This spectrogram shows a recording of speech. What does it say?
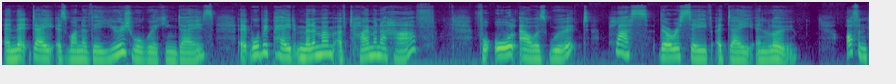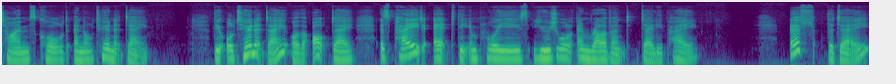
and that day is one of their usual working days, it will be paid minimum of time and a half for all hours worked, plus they'll receive a day in lieu, oftentimes called an alternate day. The alternate day, or the alt day, is paid at the employee's usual and relevant daily pay. If the day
